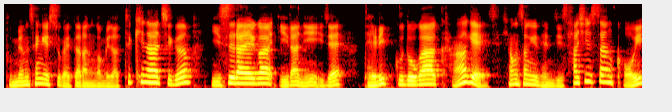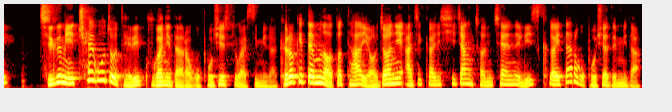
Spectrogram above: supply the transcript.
분명 생길 수가 있다라는 겁니다. 특히나 지금 이스라엘과 이란이 이제 대립 구도가 강하게 형성이 된 지 사실상 거의 지금이 최고조 대립 구간이다라고 보실 수가 있습니다. 그렇기 때문에 어떻다 여전히 아직까지 시장 전체에는 리스크가 있다라고 보셔야 됩니다.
